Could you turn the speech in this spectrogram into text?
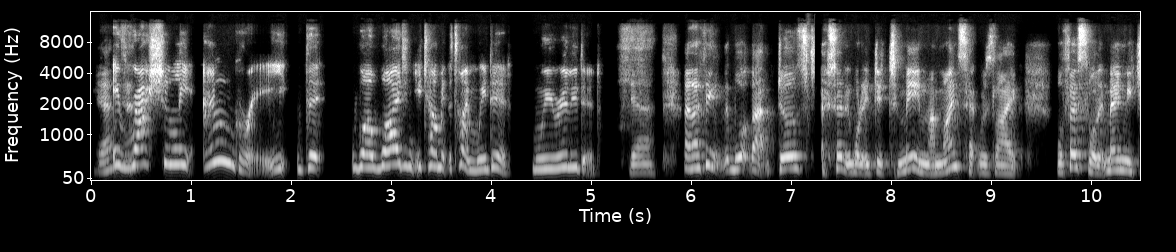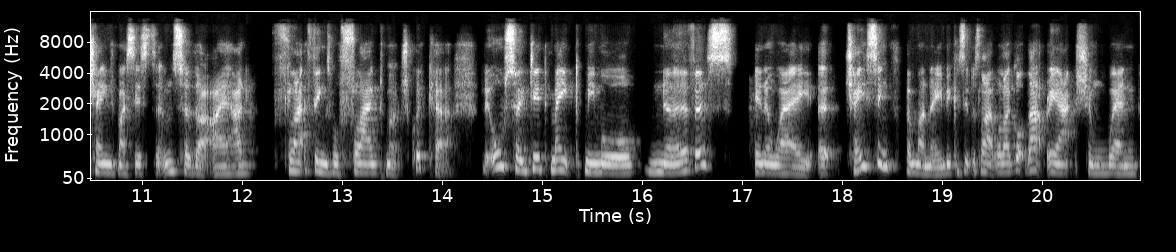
yeah, irrationally angry that, well, why didn't you tell me at the time? We did. We really did. Yeah. And I think what that does, certainly what it did to me, my mindset was like, well, first of all, it made me change my system so that I had flat things were flagged much quicker. But it also did make me more nervous in a way at chasing for money because it was like, well, I got that reaction when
